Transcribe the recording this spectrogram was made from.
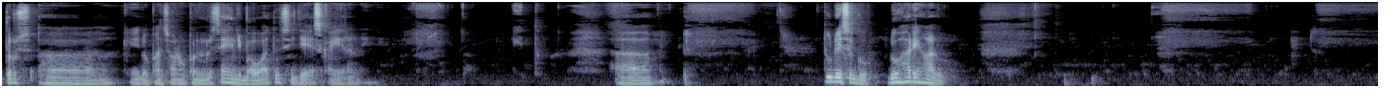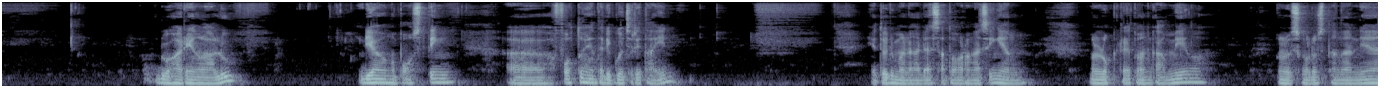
Terus uh, kehidupan seorang penulisnya yang dibawa tuh si J.S. Kairan ini uh, two days ago, dua hari yang lalu. Dua hari yang lalu, dia ngeposting uh, foto yang tadi gue ceritain. Itu di mana ada satu orang asing yang meluk Ridwan Kamil ngelus-ngelus tangannya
